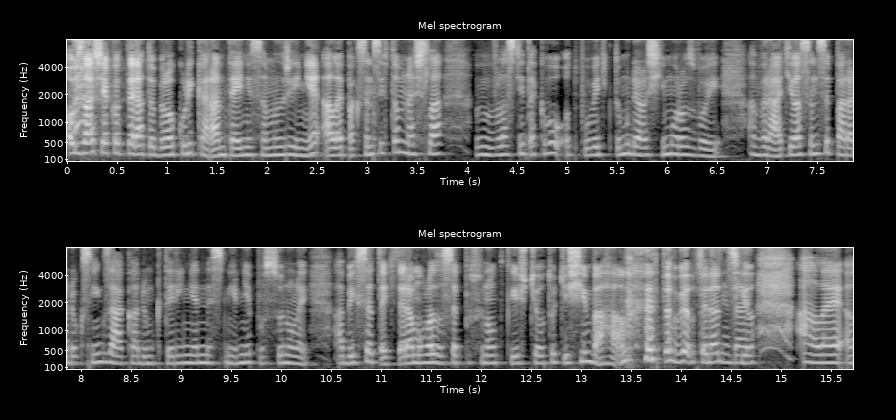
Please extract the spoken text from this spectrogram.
obzvlášť jako teda to bylo kvůli karanténě samozřejmě, ale pak jsem si v tom našla vlastně takovou odpověď k tomu dalšímu rozvoji a vrátila jsem se paradoxně k základům, který mě nesmírně posunuli, abych se teď teda mohla zase posunout k ještě o to těžším váhám. to byl teda cíl. Tak ale uh,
